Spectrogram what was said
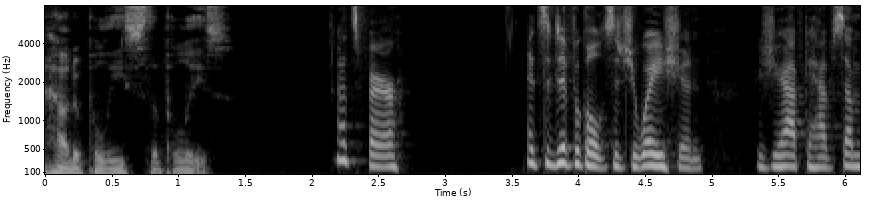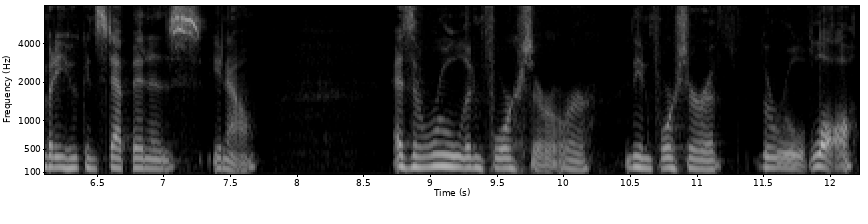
how to police the police. That's fair. It's a difficult situation because you have to have somebody who can step in as, you know, as a rule enforcer or the enforcer of the rule of law.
